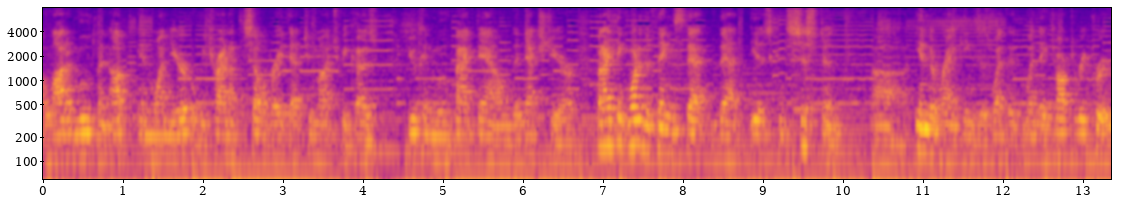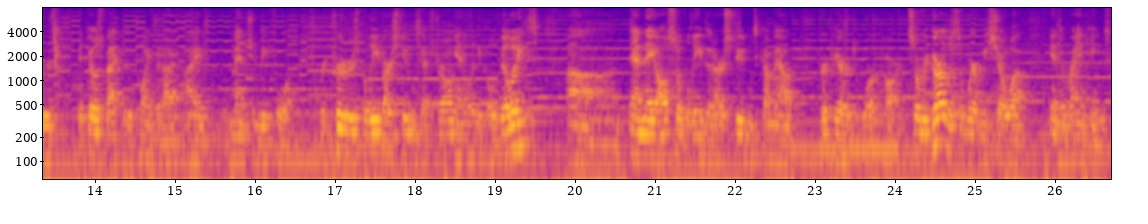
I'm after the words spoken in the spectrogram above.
a lot of movement up in one year, but we try not to celebrate that too much because you can move back down the next year. But I think one of the things that, that is consistent uh, in the rankings is when, the, when they talk to recruiters, it goes back to the point that I, I mentioned before. Recruiters believe our students have strong analytical abilities, uh, and they also believe that our students come out prepared to work hard. So regardless of where we show up in the rankings,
